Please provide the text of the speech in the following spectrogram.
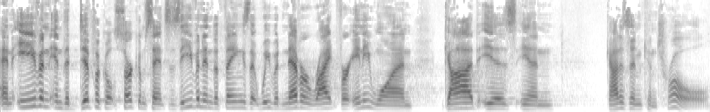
and even in the difficult circumstances, even in the things that we would never write for anyone, God is in, God is in control.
